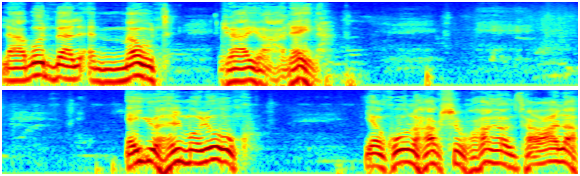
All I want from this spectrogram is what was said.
لابد الموت جاي علينا. أيها الملوك يقول حق سبحانه وتعالى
